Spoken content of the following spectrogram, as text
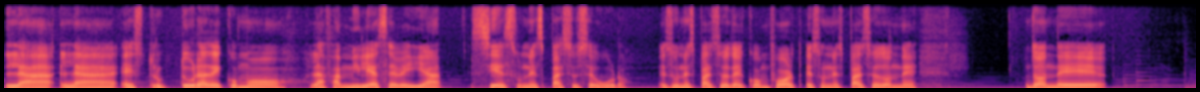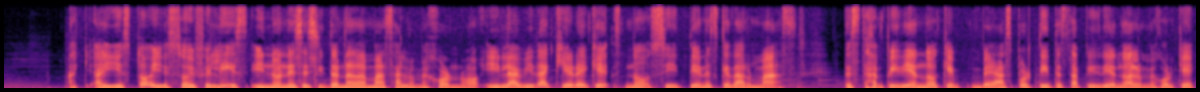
la, la estructura de cómo la familia se veía sí es un espacio seguro es un espacio de confort, es un espacio donde, donde ahí estoy, estoy feliz y no necesito nada más a lo mejor, ¿no? Y la vida quiere que, no, sí, tienes que dar más. Te está pidiendo que veas por ti, te está pidiendo a lo mejor que,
